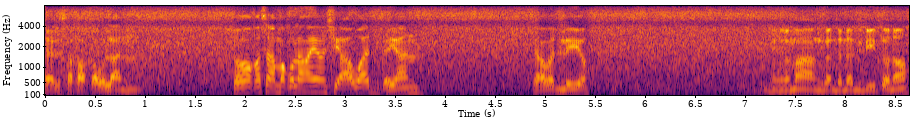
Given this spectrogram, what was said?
Dahil sa kakaulan. So kasama ko lang ngayon si Awad, ayan. Si Awad Leo. Ini naman, ang ganda na dito, no?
